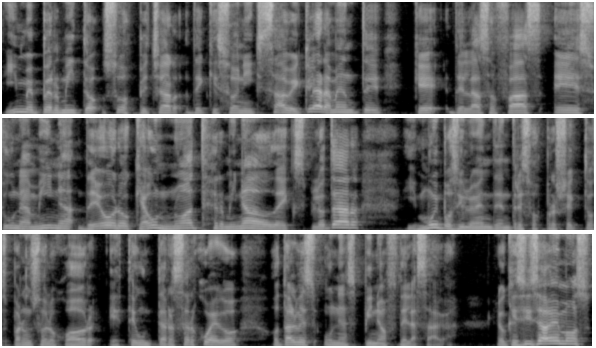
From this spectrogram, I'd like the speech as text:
y me permito sospechar de que Sonic sabe claramente que The Last of Us es una mina de oro que aún no ha terminado de explotar y muy posiblemente entre esos proyectos para un solo jugador esté un tercer juego o tal vez un spin-off de la saga. Lo que sí sabemos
